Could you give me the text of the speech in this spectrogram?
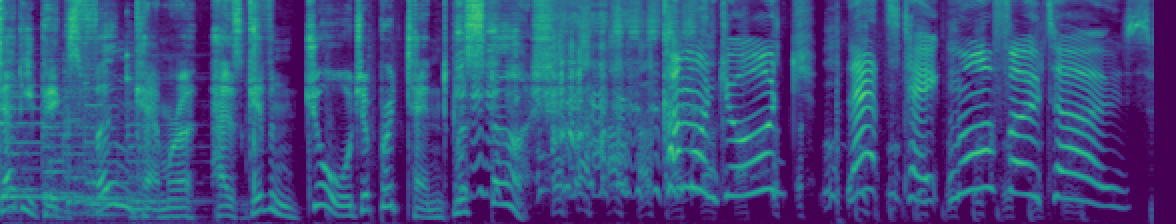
Daddy Pig's phone camera has given George a pretend moustache. Come on, George. Let's take more photos.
